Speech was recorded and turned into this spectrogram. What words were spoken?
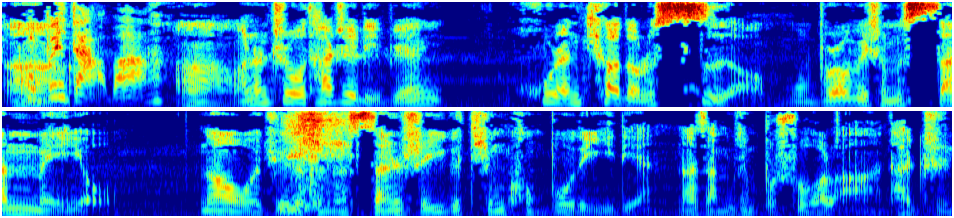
我被打吧？啊，完了之后，他这里边忽然跳到了四啊，我不知道为什么三没有。那我觉得可能 三是一个挺恐怖的一点，那咱们就不说了啊。他只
